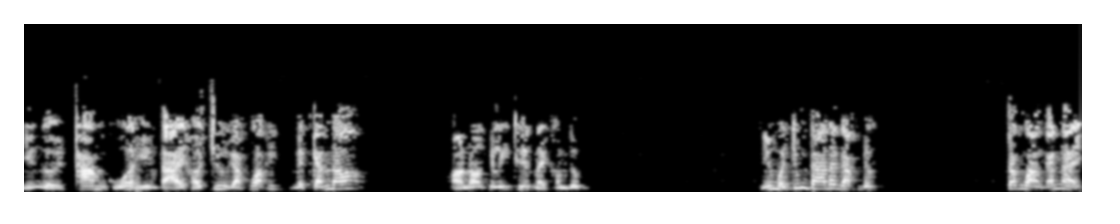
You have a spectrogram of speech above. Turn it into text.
Những người tham của hiện tại họ chưa gặp qua cái nghịch cảnh đó. Họ nói cái lý thuyết này không đúng. Nhưng mà chúng ta đã gặp được trong hoàn cảnh này.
